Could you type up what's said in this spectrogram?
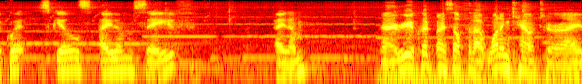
Equip, skills, item, save. Item. And I re-equipped myself for that one encounter. I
